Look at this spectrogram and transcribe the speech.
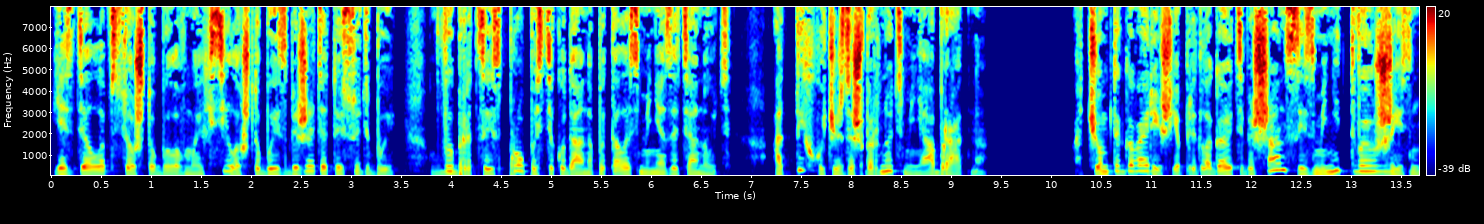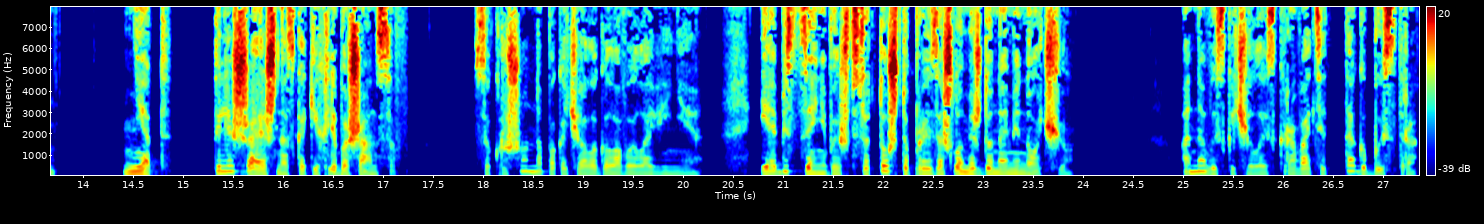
Я сделала все, что было в моих силах, чтобы избежать этой судьбы, выбраться из пропасти, куда она пыталась меня затянуть. А ты хочешь зашвырнуть меня обратно. О чем ты говоришь? Я предлагаю тебе шансы изменить твою жизнь. Нет, ты лишаешь нас каких-либо шансов. Сокрушенно покачала головой Лавиния. И обесцениваешь все то, что произошло между нами ночью. Она выскочила из кровати так быстро,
